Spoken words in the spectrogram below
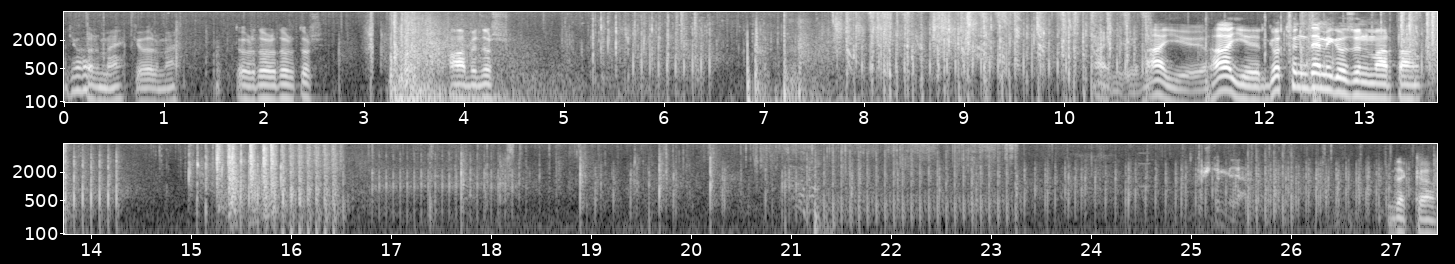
Görme, görme. Dur, dur, dur, dur. Abi dur. Hayır, hayır, hayır. Götünde mi gözün var tank? Düştün mü ya? Bir dakika abi.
